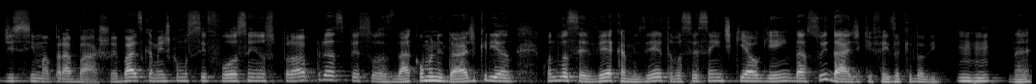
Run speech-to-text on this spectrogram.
de cima para baixo. É basicamente como se fossem as próprias pessoas da comunidade criando. Quando você vê a camiseta, você sente que é alguém da sua idade que fez aquilo ali, Uhum. né?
